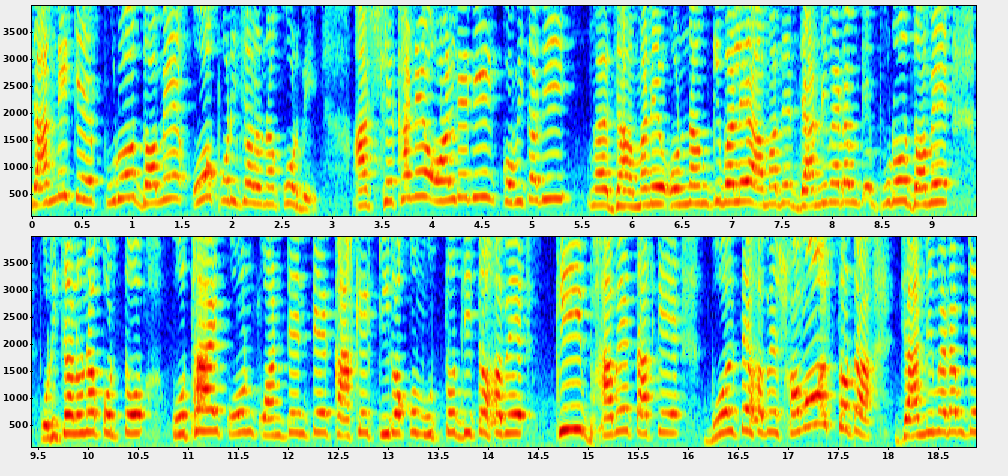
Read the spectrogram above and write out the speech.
জার্নিকে পুরো দমে ও পরিচালনা করবে। আর সেখানে অলরেডি কবিতাদি মানে ওর নাম কি বলে? আমাদের জার্নি ম্যাডামকে পুরো দমে পরিচালনা করত। কোথায় কোন কন্টেন্টে কাকে কীরকম উত্তর দিতে হবে? কীভাবে তাকে বলতে হবে সমস্তটা জার্নি ম্যাডামকে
